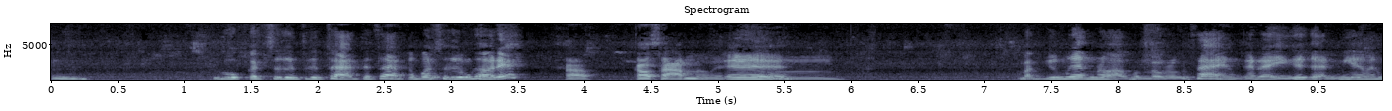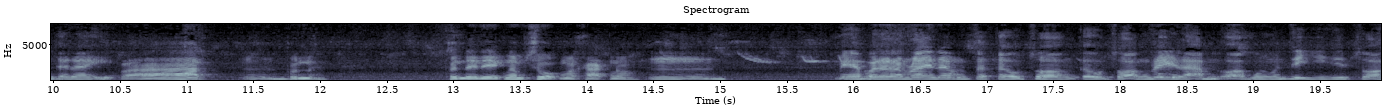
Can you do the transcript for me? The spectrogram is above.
อืม ลูกก็ซื้อซื้อชาติชาติก็บ่ซื้อของเขาเด้ครับเก้าสามเนาะแม่เออมบักอยู่เมืองนอกคนบอกลูกชายมันก็ได้คือกันเมียมันก็ได้ปาดอืม เพิ่นเพิ่นได้เด็กน้ำโชคมาคักเนาะอืม แม่พนันน้ำไรนะมันจะเก้าสองเก้าสองได้ลามออกมือมันที่ยี่สิบสอง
